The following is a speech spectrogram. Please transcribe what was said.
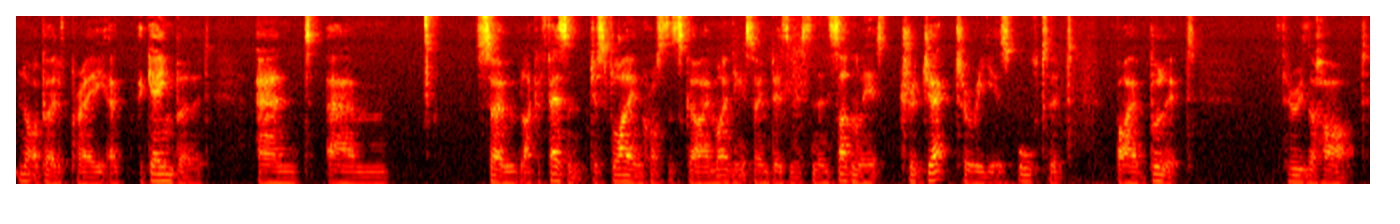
not a bird of prey, a, a game bird, and um, so like a pheasant just flying across the sky, minding its own business, and then suddenly its trajectory is altered by a bullet through the heart,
